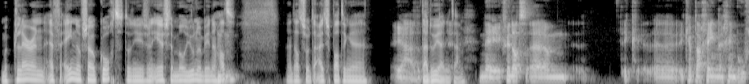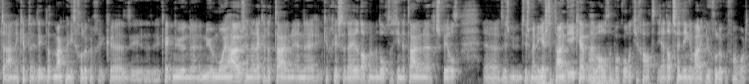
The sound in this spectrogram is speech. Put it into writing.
McLaren F1 of zo kocht. Toen hij zijn eerste miljoenen binnen had. Mhm. En dat soort uitspattingen, Ja, dat, daar doe jij niet aan. Nee, ik vind dat. ehm, ik, eh, ik heb daar geen, geen behoefte aan. Ik heb, dat- dat maakt me niet gelukkig. Ik eh, kijk nu een, nu een mooi huis en een lekkere tuin. En ik heb gisteren de hele dag met mijn dochtertje in de tuin gespeeld. Het, is nu, het is mijn eerste tuin die ik heb. We hebben altijd een balkonnetje gehad. Ja, dat zijn dingen waar ik nu gelukkig van word.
